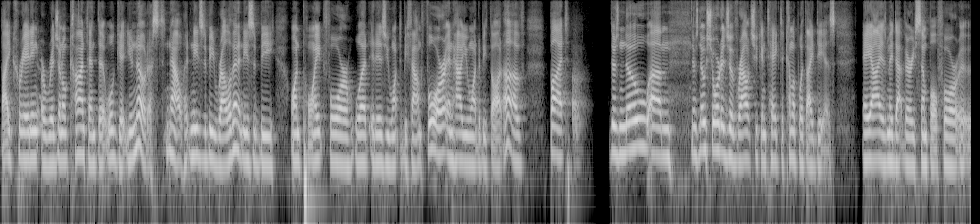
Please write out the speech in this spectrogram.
by creating original content that will get you noticed. Now, it needs to be relevant, it needs to be on point for what it is you want to be found for and how you want to be thought of. But there's no um, there's no shortage of routes you can take to come up with ideas. AI has made that very simple for uh,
